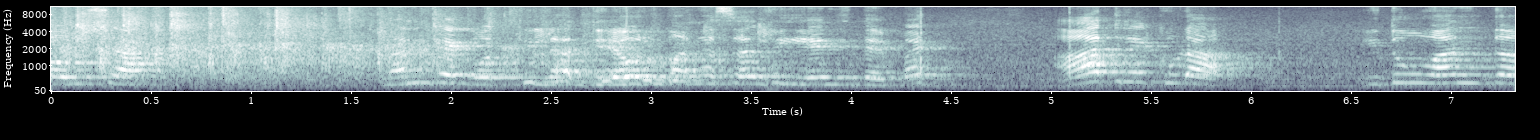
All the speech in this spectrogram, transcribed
ಬಹುಶಃ ನನಗೆ ಗೊತ್ತಿಲ್ಲ ದೇವ್ರ ಮನಸ್ಸಲ್ಲಿ ಏನಿದೆ. ಬಟ್ ಆದರೆ ಕೂಡ ಇದು ಒಂದು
